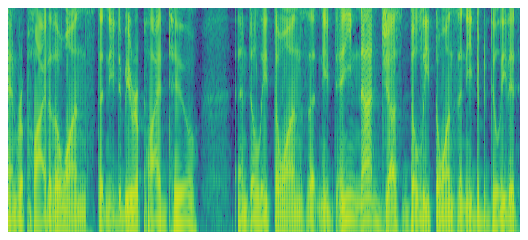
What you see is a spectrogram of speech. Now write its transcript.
and reply to the ones that need to be replied to and delete the ones that need and not just delete the ones that need to be deleted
